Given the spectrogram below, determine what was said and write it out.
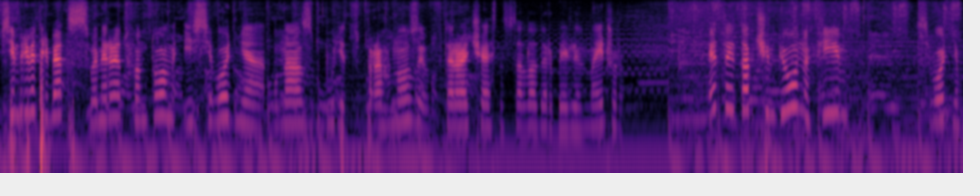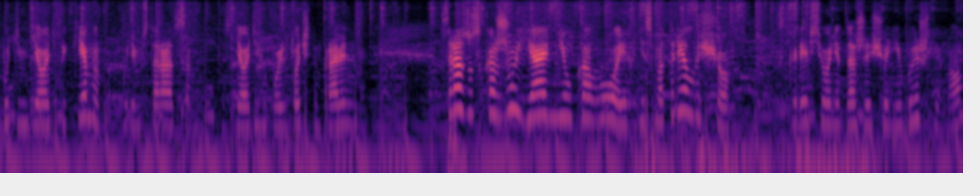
Всем привет, ребят, с вами Red Phantom, и сегодня у нас будет прогнозы, вторая часть на StarLadder Berlin Major. Это этап чемпионов, и сегодня будем делать пикемы, будем стараться сделать их более точными, правильными. Сразу скажу, я ни у кого их не смотрел еще, скорее всего, они даже еще не вышли, но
